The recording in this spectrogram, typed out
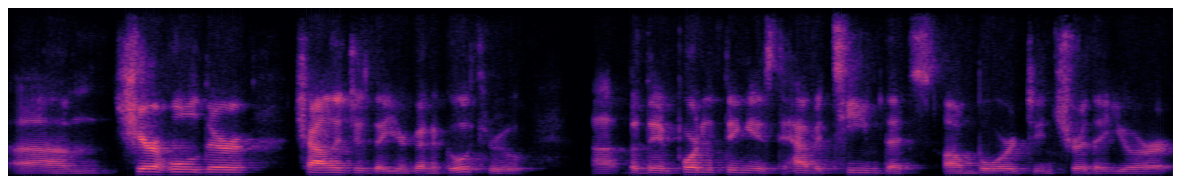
um, shareholder challenges that you're going to go through. Uh, but the important thing is to have a team that's on board to ensure that you're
